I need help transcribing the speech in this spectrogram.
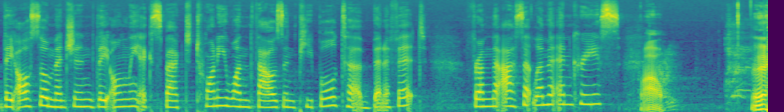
they also mentioned they only expect 21,000 people to benefit from the asset limit increase. Wow. right.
